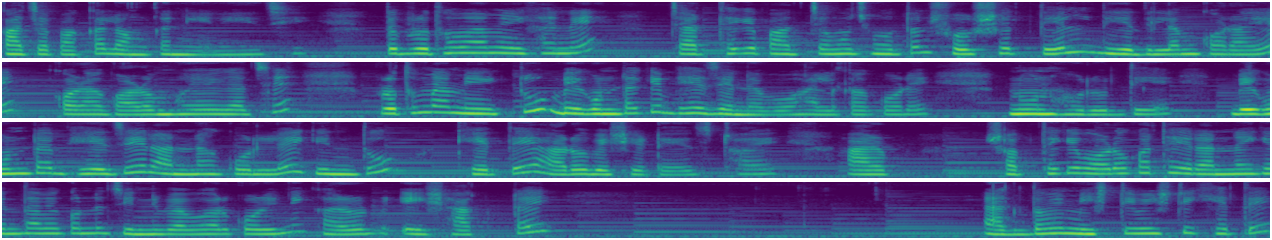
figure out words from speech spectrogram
কাঁচা পাকা লঙ্কা নিয়ে নিয়েছি। তো প্রথমে আমি এখানে চার থেকে পাঁচ চামচ মতন সর্ষের তেল দিয়ে দিলাম কড়াইয়ে। কড়া গরম হয়ে গেছে। প্রথমে আমি একটু বেগুনটাকে ভেজে নেব হালকা করে, নুন, হলুদ দিয়ে। বেগুনটা ভেজে রান্না করলে কিন্তু খেতে আরও বেশি টেস্ট হয়। আর সব থেকে বড় কথা এই রান্নায় কিন্তু আমি কোনো চিনি ব্যবহার করিনি, কারণ এই শাকটাই একদমই মিষ্টি মিষ্টি খেতে।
